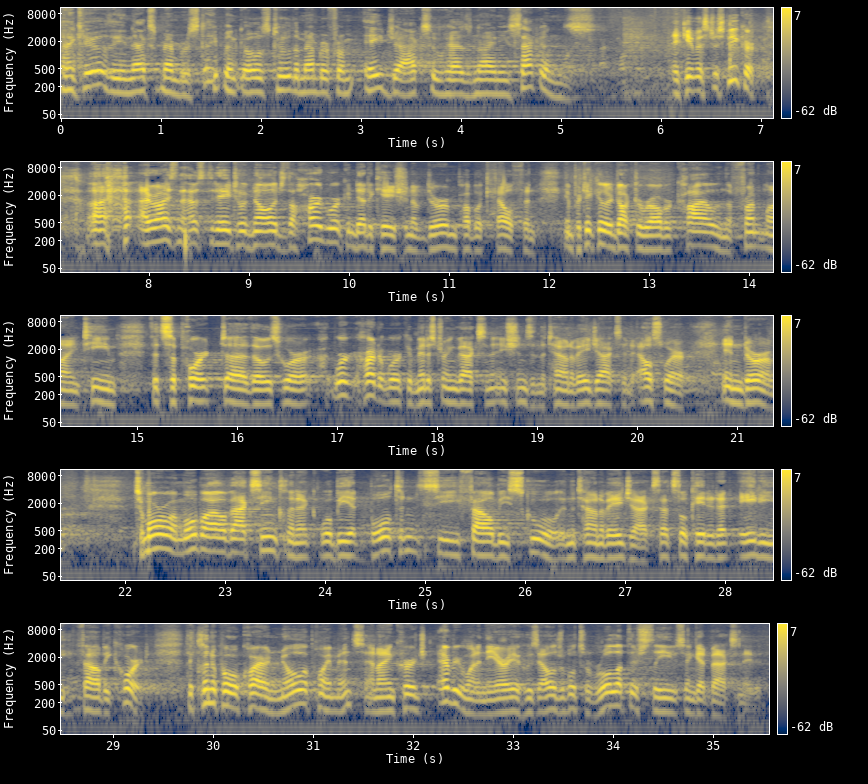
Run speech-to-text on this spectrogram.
Thank you. The next member statement goes to the member from Ajax, who has 90 seconds. Thank you, Mr. Speaker. Uh, I rise in the House today to acknowledge the hard work and dedication of Durham Public Health, and in particular Dr. Robert Kyle and the frontline team that support uh, those who are work, hard at work administering vaccinations in the town of Ajax and elsewhere in Durham. Tomorrow, a mobile vaccine clinic will be at Bolton C. Falby School in the town of Ajax. That's located at 80 Falby Court. The clinic will require no appointments, and I encourage everyone in the area who's eligible to roll up their sleeves and get vaccinated.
